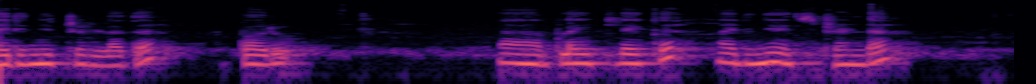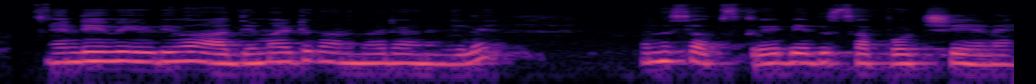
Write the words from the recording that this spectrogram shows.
അരിഞ്ഞിട്ടുള്ളത്. അപ്പോൾ ഒരു പ്ലേറ്റിലേക്ക് അരിഞ്ഞു വെച്ചിട്ടുണ്ട്. എന്റെ ഈ വീഡിയോ ആദ്യമായിട്ട് കാണുന്നവരാണെങ്കിൽ ഒന്ന് സബ്സ്ക്രൈബ് ചെയ്ത് സപ്പോർട്ട് ചെയ്യണേ.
